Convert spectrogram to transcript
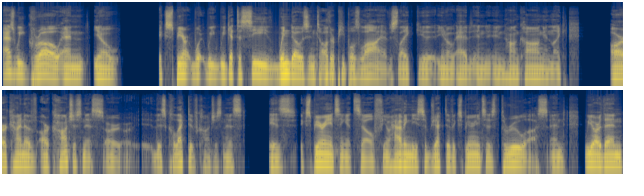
as we grow and you know experience what we we get to see windows into other people's lives like you, you know ed in in hong kong and like our kind of our consciousness our this collective consciousness is experiencing itself you know having these subjective experiences through us. And we are then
